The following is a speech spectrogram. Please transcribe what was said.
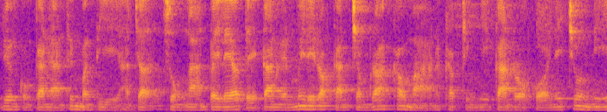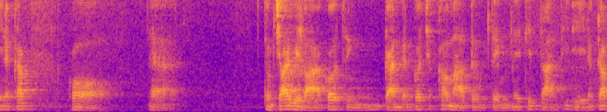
เรื่องของการงาน ซึ่งบางทีอาจจะส่งงานไปแล้ว แต่การเงินไม่ได้รับการชำระเข้ามานะครับ จึงมีการรอคอยในช่วงนี้นะครับ ก็ ต้องใช้เวลาก็ถึงการเงินก็จะเข้ามาเติมเต็มในทิศทางที่ดีนะครับ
